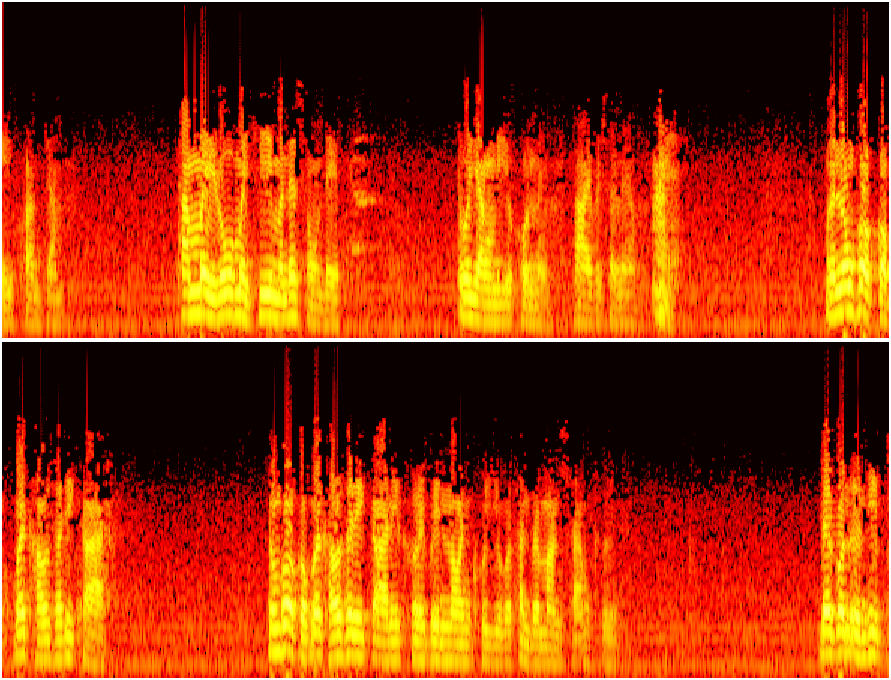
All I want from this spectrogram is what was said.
มีความจำทำไม่รู้ไม่ชี้มันได้ส่งเดชตัวอย่างมีอยู่คนหนึ่ง ตายไปซะแล้ว เหมือนหลวงพ่อกบไว้เขาสาริกาหลวงพ่อกบไว้เขาสาริกานี่เคยเป็นนอนคุยอยู่กับท่านประมาณสามคืนแต่คนอื่นที่ไป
